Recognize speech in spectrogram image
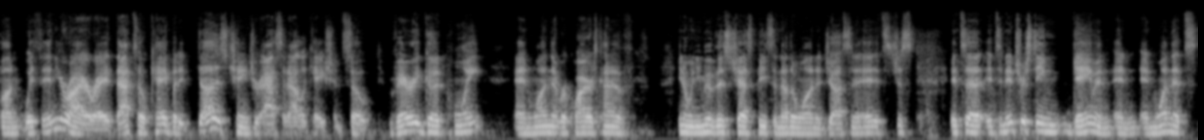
fund within your IRA, that's okay, but it does change your asset allocation. So, very good point, and one that requires kind of you know when you move this chess piece another one adjusts and it's just it's a it's an interesting game and and and one that's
